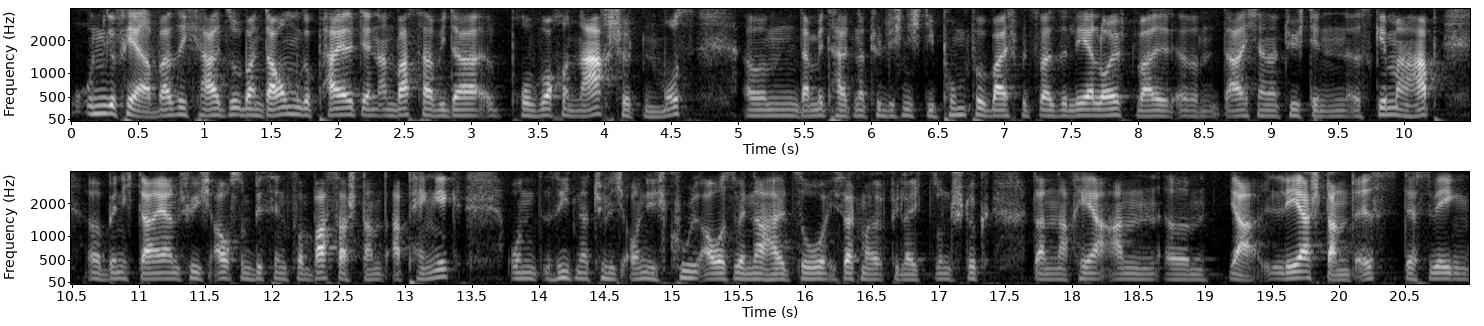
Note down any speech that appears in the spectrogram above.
ungefähr, was ich halt so über den Daumen gepeilt denn an Wasser wieder pro Woche nachschütten muss, ähm, damit halt natürlich nicht die Pumpe beispielsweise leer läuft, weil ähm, da ich ja natürlich den äh, Skimmer habe, bin ich da ja natürlich auch so ein bisschen vom Wasserstand abhängig und sieht natürlich auch nicht cool aus, wenn da halt so, ich sag mal, vielleicht so ein Stück dann nachher an ähm, ja, Leerstand ist. Deswegen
